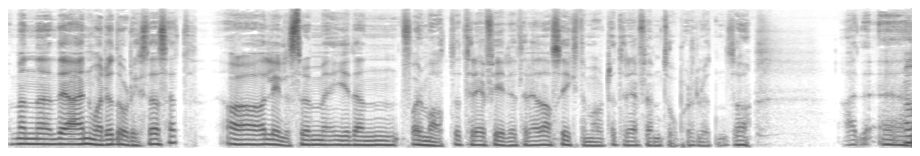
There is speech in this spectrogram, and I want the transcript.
Men uh, det er noe av det dårligste jeg har sett av Lillestrøm i den formatet 3-4-3. da, Så gikk de over til 3-5-2 på slutten. så nå,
